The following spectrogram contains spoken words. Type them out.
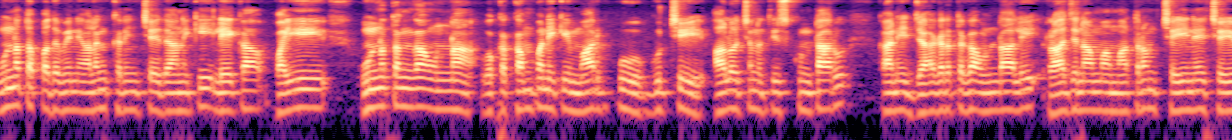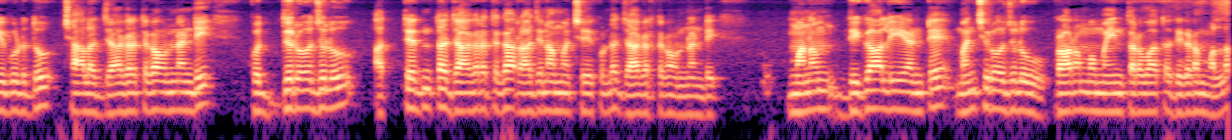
ఉన్నత పదవిని అలంకరించేదానికి లేక పై ఉన్నతంగా ఉన్న ఒక కంపెనీకి మార్పు గుర్చి ఆలోచన తీసుకుంటారు. కానీ జాగ్రత్తగా ఉండాలి. రాజీనామా మాత్రం చేయనే చేయకూడదు. చాలా జాగ్రత్తగా ఉండండి. కొద్ది రోజులు అత్యంత జాగ్రత్తగా రాజీనామా చేయకుండా జాగ్రత్తగా ఉండండి. మనం దిగాలి అంటే మంచి రోజులు ప్రారంభమైన తర్వాత దిగడం వల్ల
